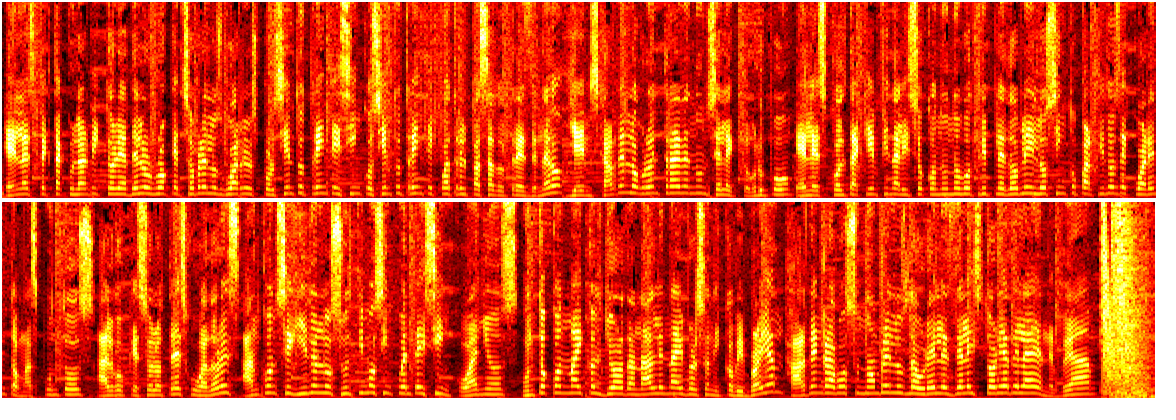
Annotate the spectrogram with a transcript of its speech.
En la espectacular victoria de los Rockets sobre los Warriors por 135-134 el pasado 3 de enero, James Harden logró entrar en un selecto grupo. El escolta quien finalizó con un nuevo triple doble y los 5 partidos de 40 o más puntos, algo que solo 3 jugadores han conseguido en los últimos 55 años. Junto con Michael Jordan, Allen Iverson y Kobe Bryant, Harden grabó su nombre en los laureles de la historia de la NBA.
